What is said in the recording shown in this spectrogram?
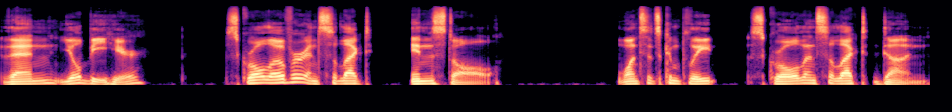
Then you'll be here. Scroll over and select Install. Once it's complete, scroll and select Done.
